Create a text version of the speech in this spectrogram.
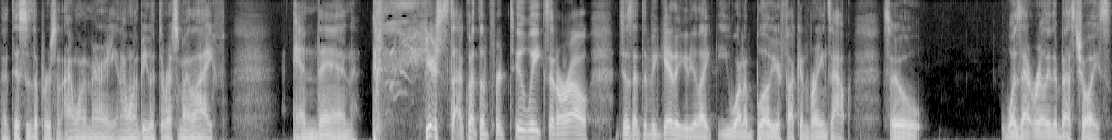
that this is the person I want to marry and I want to be with the rest of my life. And then you're stuck with them for two weeks in a row just at the beginning and you're like, you want to blow your fucking brains out. So, was that really the best choice?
